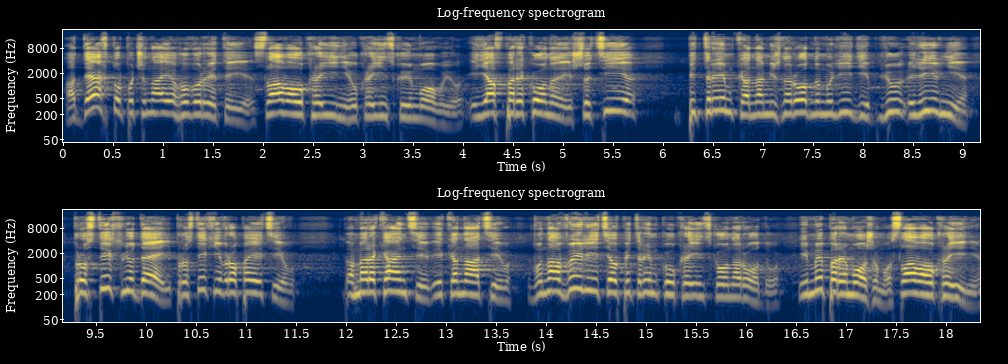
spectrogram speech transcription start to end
А дехто починає говорити слава Україні українською мовою. І я переконаний, що ці підтримка на міжнародному ліді- рівні простих людей, простих європейців, американців і канадців, вона виліється в підтримку українського народу. І ми переможемо. Слава Україні!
